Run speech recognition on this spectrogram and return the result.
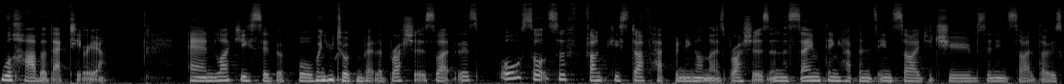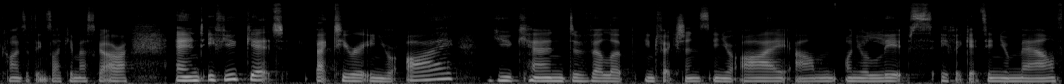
will harbor bacteria. And like you said before, when you're talking about the brushes, like there's all sorts of funky stuff happening on those brushes. And the same thing happens inside your tubes and inside those kinds of things like your mascara. And if you get bacteria in your eye. You can develop infections in your eye, um, on your lips, if it gets in your mouth,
